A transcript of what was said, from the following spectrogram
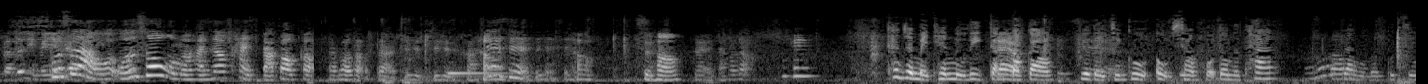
西？不是啊，我我是说我们还是要看打报告，打报告，对啊，谢谢谢谢，好，谢谢谢谢谢谢谢谢，好，是哈。对，打报告，OK。看着每天努力赶报告，又得兼顾偶像活动的他，让我们不禁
